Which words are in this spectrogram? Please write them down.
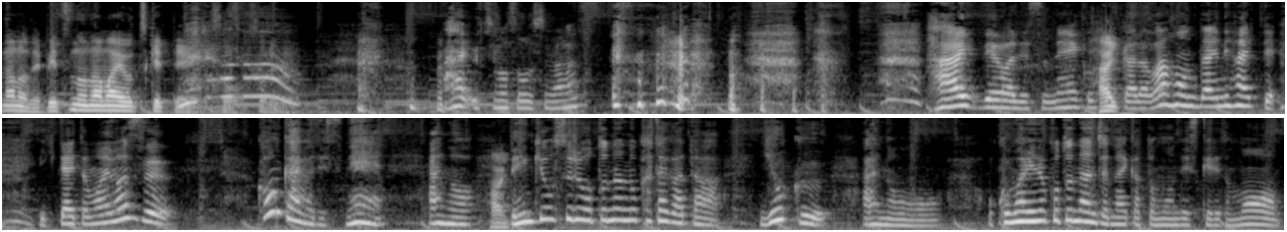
う。なので別の名前をつけてそうそれで。はい、うちもそうします。はい、ではですね、ここからは本題に入っていきたいと思います。今回はですね、あの、はい。勉強する大人の方々、よく、あの、お困りのことなんじゃないかと思うんですけれども、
